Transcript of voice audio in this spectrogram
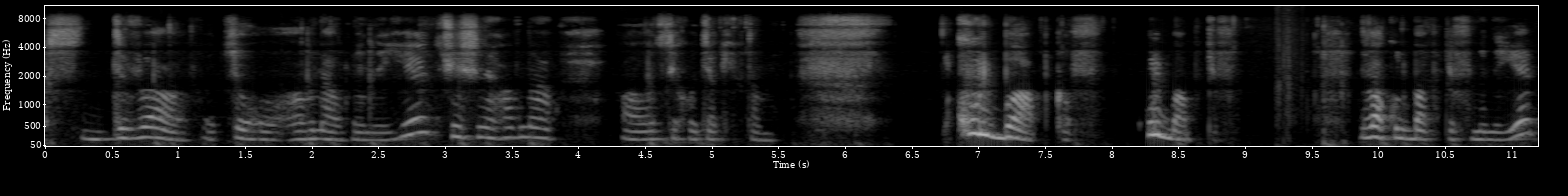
Так, с- два цього говна в мене є. Чи ж не говна, а оцих от яких там кульбабків. Кульбабків. Два кульбабків в мене є.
